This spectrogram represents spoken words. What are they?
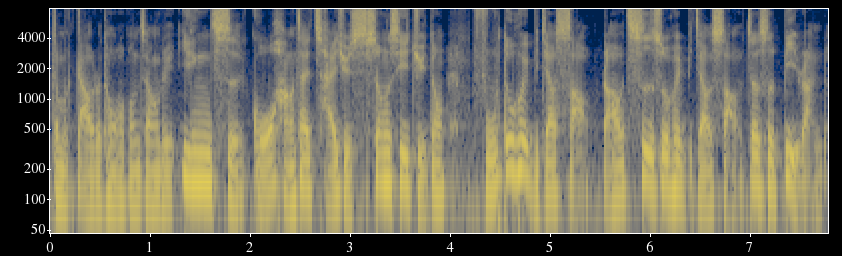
这么高的通货膨胀率，因此国行在采取升息举动幅度会比较少，然后次数会比较少，这是。必然的，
